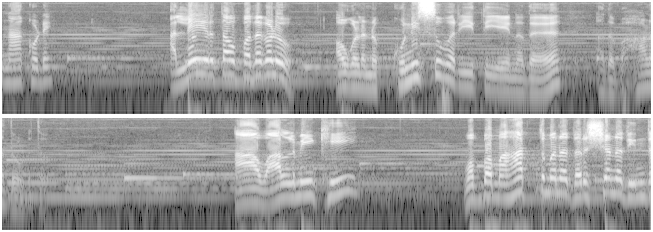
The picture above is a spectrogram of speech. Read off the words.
ನಾ ಕೊಡೆ. ಅಲ್ಲೇ ಇರ್ತಾವ ಪದಗಳು, ಅವುಗಳನ್ನು ಕುಣಿಸುವ ರೀತಿ ಏನದ, ಅದು ಬಹಳ ದೊಡ್ಡದು. ಆ ವಾಲ್ಮೀಕಿ ಒಬ್ಬ ಮಹಾತ್ಮನ ದರ್ಶನದಿಂದ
